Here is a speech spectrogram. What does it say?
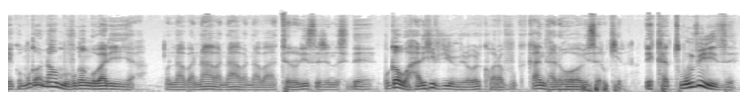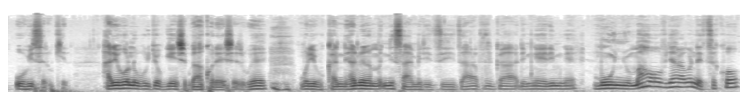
ego mugabo naho muvuga ngo bariya ngo naba naba naba naba teroriste genocidaire mugabo hariho ibyiyumviro bariko baravuga kandi hariho babiserukira reka twumvirize ubiserukira hariho n'uburyo bwinshi bwakoreshejwe mhm. muri bukani hari n'isamirizi zaravuga rimwe rimwe mu nyuma ho byarabonetse ko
